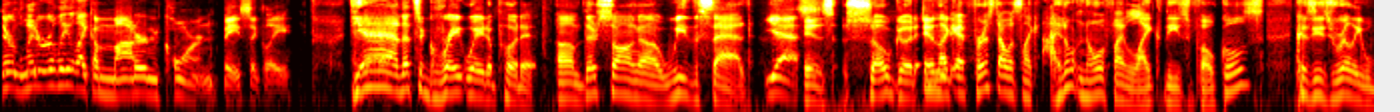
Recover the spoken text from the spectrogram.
They're literally like a modern Korn, basically. Yeah, that's a great way to put it. Um, their song uh, "We the Sad" Yes. is so good, and like at first I was like, I don't know if I like these vocals because he's really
